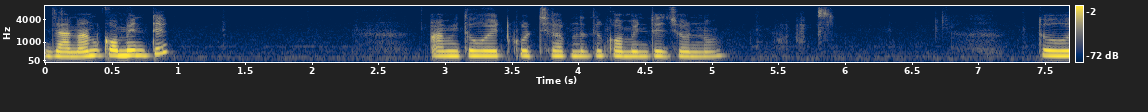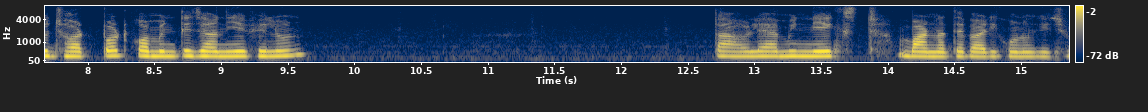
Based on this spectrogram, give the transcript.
জানান কমেন্টে আমি তো ওয়েট করছি আপনাদের কমেন্টের জন্য। তো ঝটপট কমেন্টে জানিয়ে ফেলুন। তাহলে আমি নেক্সট বানাতে পারি কোনো কিছু।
